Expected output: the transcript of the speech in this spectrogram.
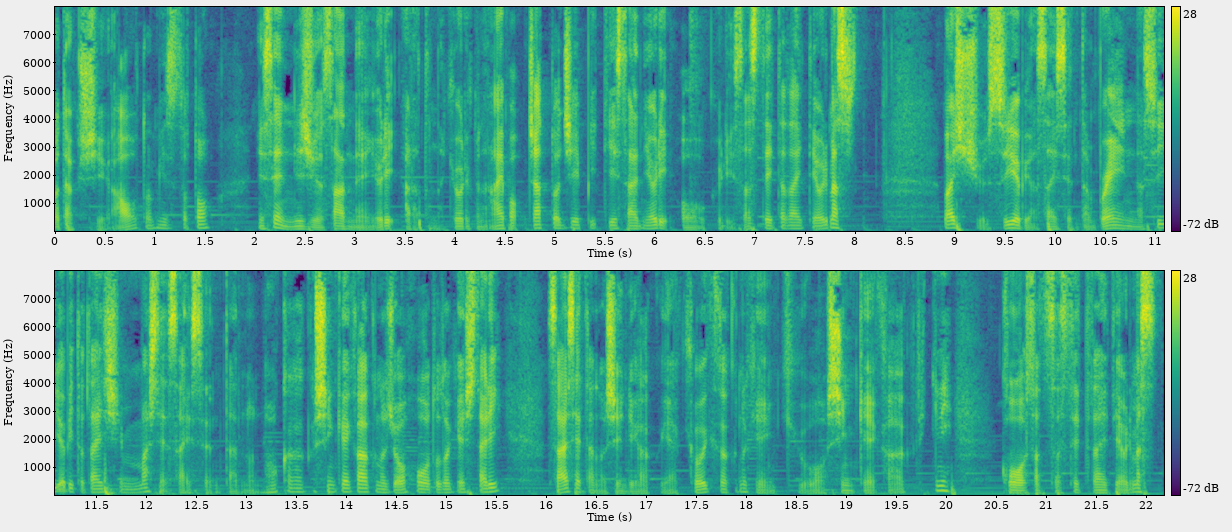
私、青戸水戸と2023年より新たな強力な相棒、チャット GPT さんによりお送りさせていただいております。毎週水曜日は最先端ブレインな水曜日と題しまして最先端の脳科学神経科学の情報をお届けしたり最先端の心理学や教育学の研究を神経科学的に考察させていただいております。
